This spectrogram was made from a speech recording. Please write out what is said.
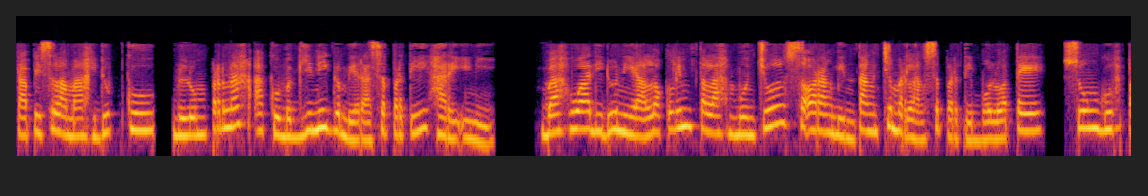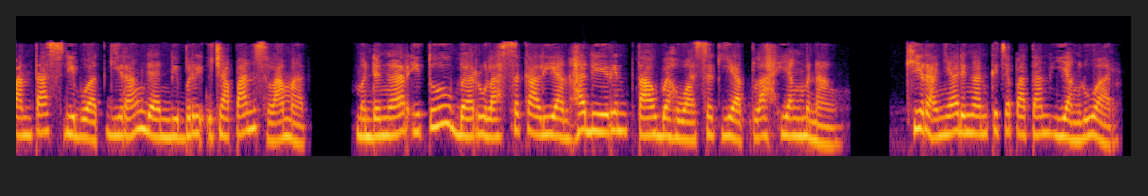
Tapi selama hidupku, belum pernah aku begini gembira seperti hari ini. Bahwa di dunia Loklim telah muncul seorang bintang cemerlang seperti Bolote, sungguh pantas dibuat girang dan diberi ucapan selamat. Mendengar itu barulah sekalian hadirin tahu bahwa sekiatlah yang menang. Kiranya dengan kecepatan yang luar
